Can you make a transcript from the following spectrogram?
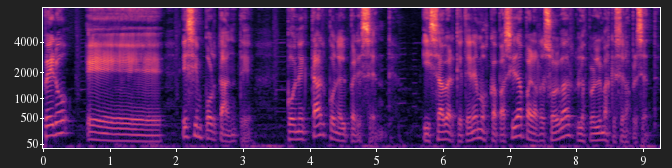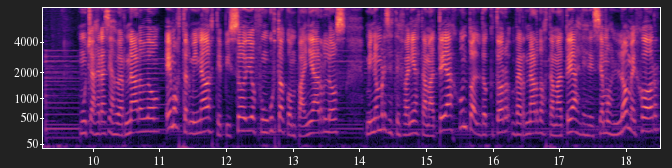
Pero eh, es importante conectar con el presente y saber que tenemos capacidad para resolver los problemas que se nos presenten. Muchas gracias Bernardo. Hemos terminado este episodio, fue un gusto acompañarlos. Mi nombre es Estefanía Stamateas, junto al doctor Bernardo Stamateas les deseamos lo mejor.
